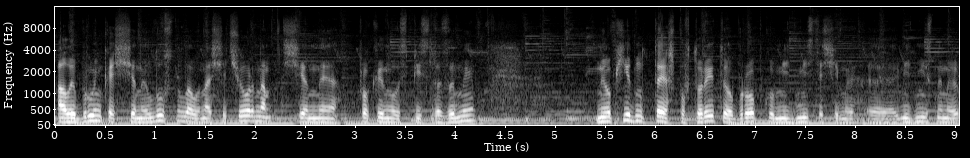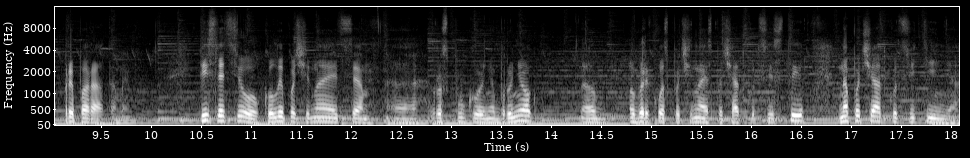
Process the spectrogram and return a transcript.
але брунька ще не луснула, вона ще чорна, ще не прокинулась після зими. Необхідно теж повторити обробку е, мідмісними препаратами. Після цього, коли починається е, розпукування бруньок, е, абрикос починає спочатку цвісти. На початку цвітіння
